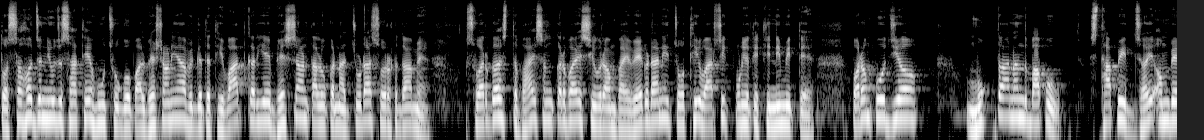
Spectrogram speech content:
તો સહજ ન્યૂઝ સાથે હું છું ગોપાલ ભેસાણીયા. વિગતથી વાત કરીએ, ભેસાણ તાલુકાના ચુડા સોરઠ ગામે સ્વર્ગસ્થ ભાઈ શંકરભાઈ શિવરામભાઈ વેગડાની ચોથી વાર્ષિક પુણ્યતિથિ નિમિત્તે પરમ પૂજ્ય મુક્તાનંદ બાપુ સ્થાપિત Jai Ambe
